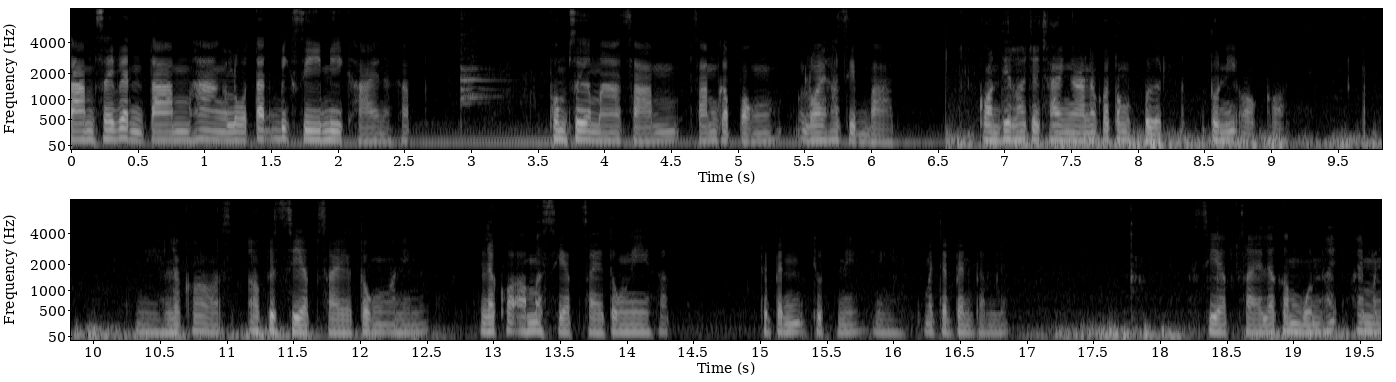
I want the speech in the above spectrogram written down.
ตามเซเว่นตามห้างโลตัสบิ๊กซีมีขายนะครับ ผมซื้อมาสามสามกระป๋องร้อยห้าสิบบาท ก่อนที่เราจะใช้งานเราก็ต้องเปิดตัวนี้ออกก่อน นี่แล้วก็เอาไปเสียบใส่ตรงอันนี้ แล้วก็เอามาเสียบใส่ตรงนี้ครับ จะเป็นจุดนี้นี่มันจะเป็นแบบนี้ เสียบใส่แล้วก็หมุนให้ให้มัน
